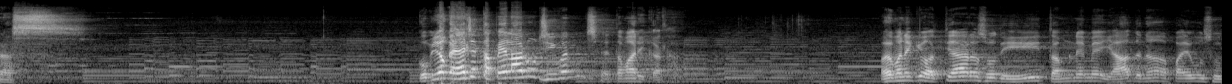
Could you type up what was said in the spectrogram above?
રસ ગોપીઓ કહે છે તપેલાનું જીવન છે તમારી કથા હવે મને કહો અત્યાર સુધી તમને મેં યાદ ન અપાયું સુ-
